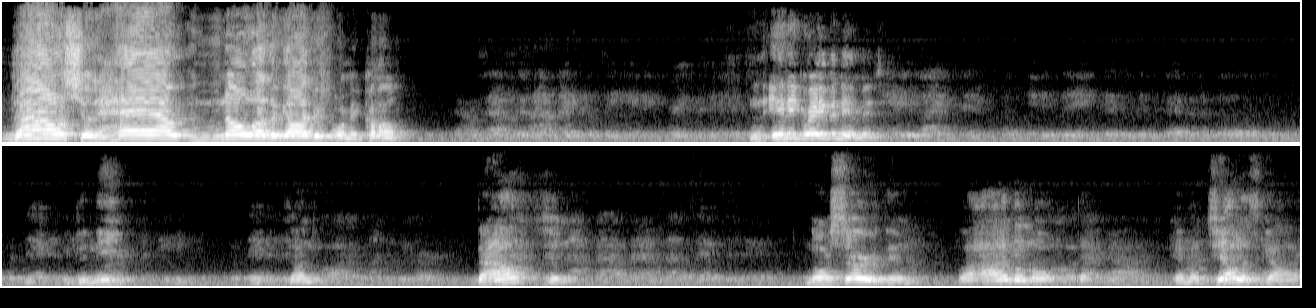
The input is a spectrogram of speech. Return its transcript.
Thou should have no other God before me. Come on. any graven image beneath under thou should nor serve them, for I, the Lord, am a jealous God,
